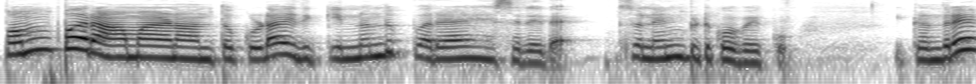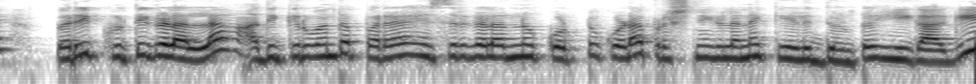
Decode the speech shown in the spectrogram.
ಪಂಪ ರಾಮಾಯಣ ಅಂತ ಕೂಡ ಇದಕ್ಕೆ ಇನ್ನೊಂದು ಪರ್ಯಾಯ ಹೆಸರಿದೆ. ಸೊ ನೆನ್ಪಿಟ್ಕೋಬೇಕು. ಯಾಕಂದರೆ ಬರೀ ಕೃತಿಗಳಲ್ಲ ಅದಕ್ಕಿರುವಂಥ ಪರ ಹೆಸರುಗಳನ್ನು ಕೊಟ್ಟು ಕೂಡ ಪ್ರಶ್ನೆಗಳನ್ನು ಕೇಳಿದ್ದುಂಟು. ಹೀಗಾಗಿ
